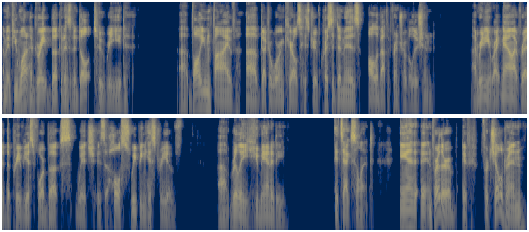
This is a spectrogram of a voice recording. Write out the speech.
I mean, if you want a great book and as an adult to read, uh, volume five of Dr. Warren Carroll's History of Christendom is all about the French Revolution. I'm reading it right now. I've read the previous four books, which is a whole sweeping history of uh, really humanity. It's excellent. And and further, if for children,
